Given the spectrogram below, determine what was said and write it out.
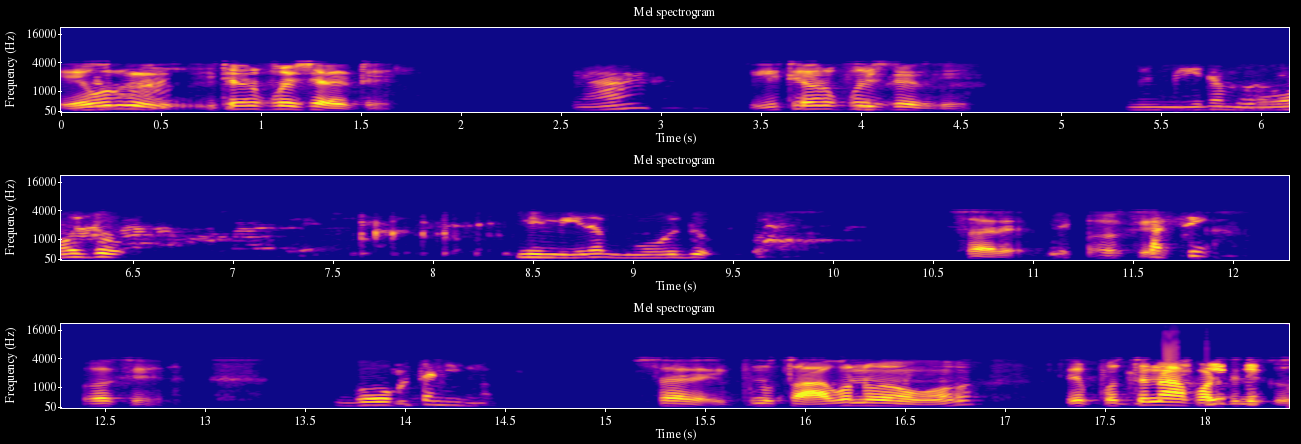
ఏ ఊరు మీ మీద మోజు. మీ మీద మోజు. సరే ఓకే. ఓకే. గోకుతా నిన్ను. సరే ఇప్పుడు నువ్వు తాగున్నావేమో రేపు పొద్దున్న కాపాడుతుంది నీకు.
